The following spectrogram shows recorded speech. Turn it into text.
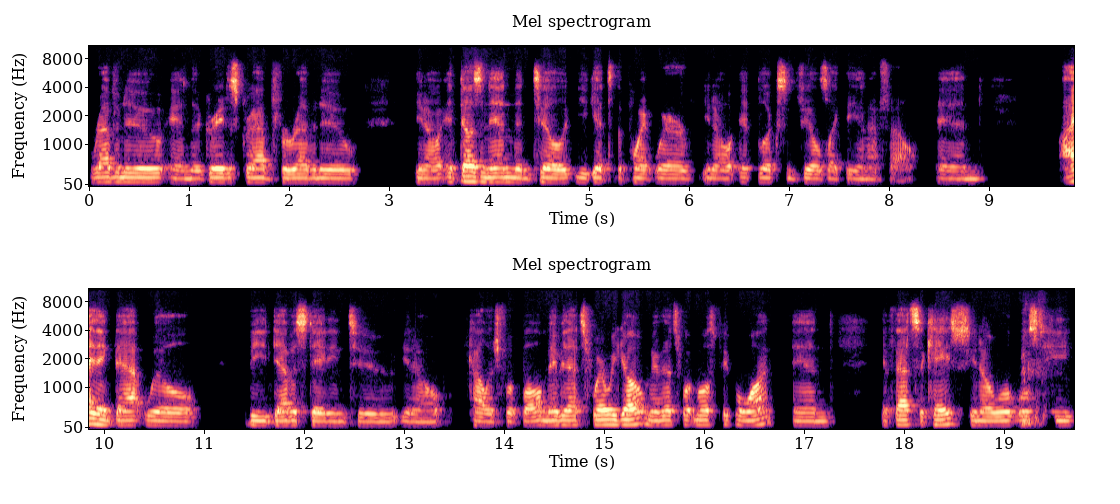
revenue and the greatest grab for revenue. You know it doesn't end until you get to the point where you know it looks and feels like the NFL and I think that will be devastating to you know college football. Maybe that's where we go. Maybe that's what most people want. And if that's the case you know we'll, we'll see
